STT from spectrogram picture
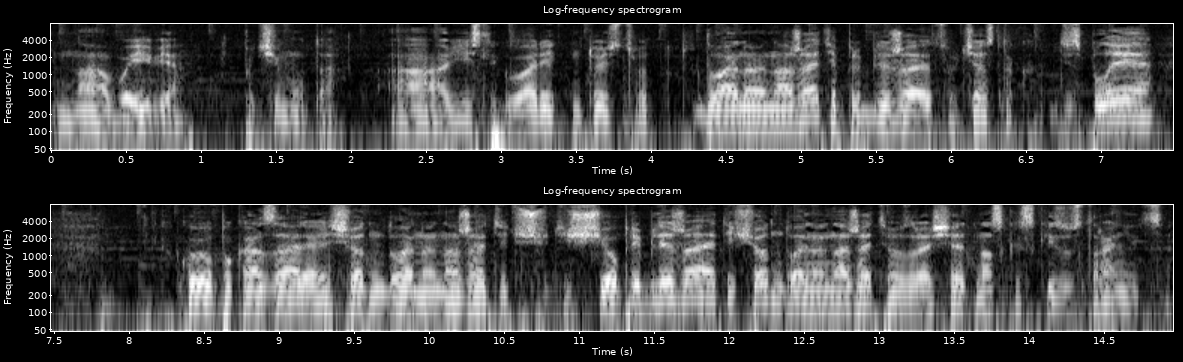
на вейве почему-то. А если говорить, ну то есть вот двойное нажатие приближается участок дисплея, какую показали. А еще одно двойное нажатие чуть-чуть еще приближает, еще одно двойное нажатие возвращает нас к эскизу страницы.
